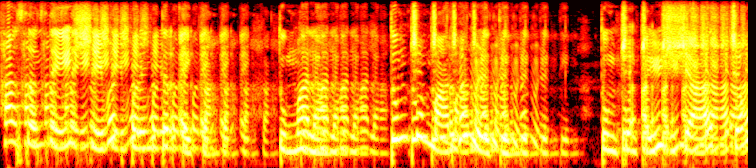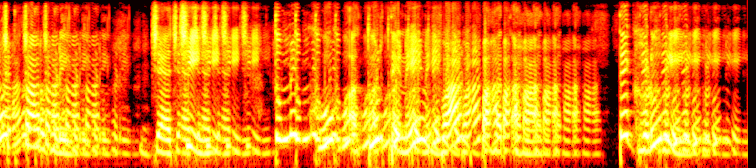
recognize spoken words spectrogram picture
हा संदेश शेवटपर्यंत ऐका. तुम्हाला तुमचे मार्ग मिळतील. तुमच्या आयुष्यात चमत्कार घडेल ज्याची तुम्ही खूप आतुरतेने वाट पाहत आहात. ते घडून येईल.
